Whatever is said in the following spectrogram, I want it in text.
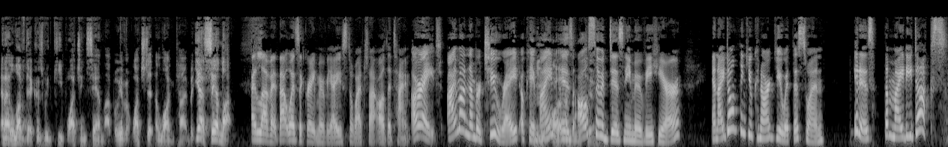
and I loved it because we'd keep watching Sandlot, but we haven't watched it in a long time. But yeah, Sandlot. I love it. That was a great movie. I used to watch that all the time. All right. I'm on number two, right? Okay. You mine is also two. a Disney movie here. And I don't think you can argue with this one. It is The Mighty Ducks.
